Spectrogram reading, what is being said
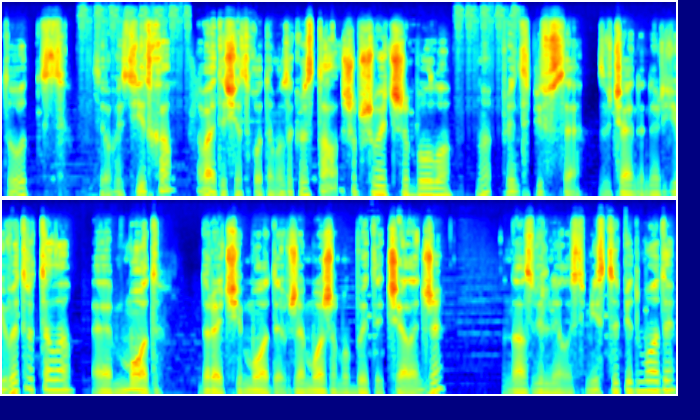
тут цього сітха. Давайте ще сходимо за кристал, щоб швидше було. Ну, в принципі, все. Звичайно, енергію витратила. Е, мод, до речі, моди вже можемо бити челенджі. У нас звільнилось місце під моди.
